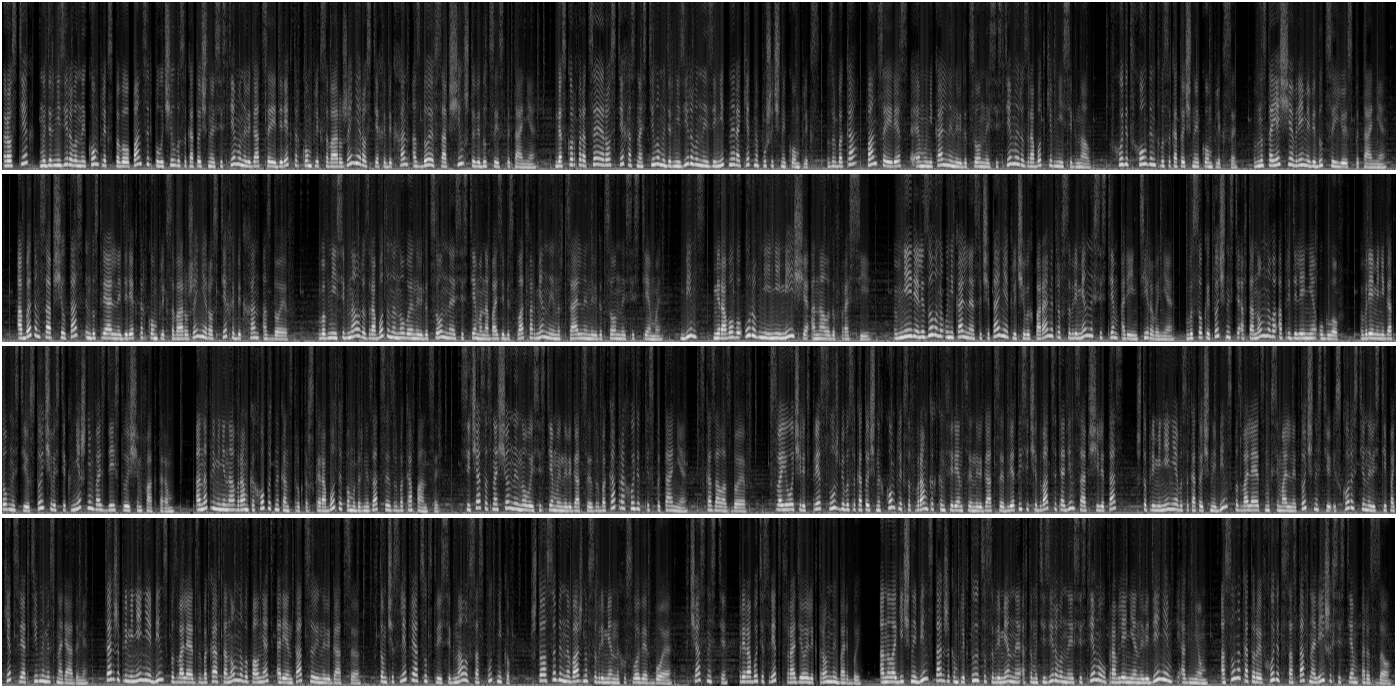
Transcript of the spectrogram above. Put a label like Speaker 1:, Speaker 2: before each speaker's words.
Speaker 1: Ростех, модернизированный комплекс ПВО «Панцирь» получил высокоточную систему навигации и директор комплекса вооружений Ростеха Бекхан Аздоев сообщил, что ведутся испытания. Госкорпорация Ростех оснастила модернизированный зенитный ракетно-пушечный комплекс ЗРБК, Панцирь М уникальной навигационной системой разработки в ней сигнал. Входит в холдинг высокоточные комплексы. В настоящее время ведутся ее испытания. Об этом сообщил ТАСС индустриальный директор комплекса вооружений Ростеха Бекхан Аздоев. Во вне сигнал разработана новая навигационная система на базе бесплатформенной инерциальной навигационной системы. БИНС, мирового уровня и не имеющая аналогов в России. В ней реализовано уникальное сочетание ключевых параметров современных систем ориентирования, высокой точности автономного определения углов, времени готовности и устойчивости к внешним воздействующим факторам. Она применена в рамках опытно-конструкторской работы по модернизации ЗРБК «Панцирь». Сейчас оснащенный новой системой навигации ЗРБК проходит испытания, сказал Аздоев. В свою очередь в пресс-службе высокоточных комплексов в рамках конференции «Навигация-2021» сообщили ТАСС, что применение высокоточной БИНС позволяет с максимальной точностью и скоростью навести пакет с реактивными снарядами. Также применение БИНС позволяет ЗРБК автономно выполнять ориентацию и навигацию, в том числе при отсутствии сигналов со спутников, что особенно важно в современных условиях боя, в частности, при работе средств радиоэлектронной борьбы. Аналогичный БИНС также комплектуется современная автоматизированная система управления наведением и огнем, Асуна, которые входят в состав новейших систем РСЗО.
